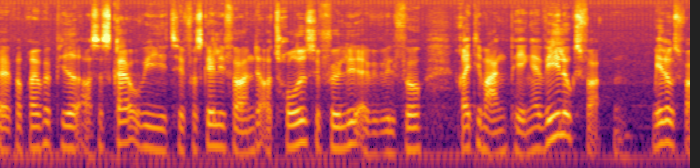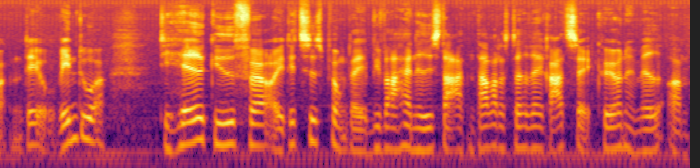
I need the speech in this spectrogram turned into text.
øh, på brevpapiret, og så skrev vi til forskellige fonde, og troede selvfølgelig, at vi ville få rigtig mange penge af Veluxfonden. Veluxfonden, det er jo vinduer, de havde givet før, og i det tidspunkt, da vi var hernede i starten, der var der stadigvæk retssag kørende med om,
